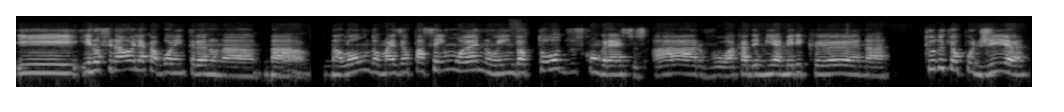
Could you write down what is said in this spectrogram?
E, e no final ele acabou entrando na, na, na London, mas eu passei um ano indo a todos os congressos, Arvo, Academia Americana, tudo que eu podia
